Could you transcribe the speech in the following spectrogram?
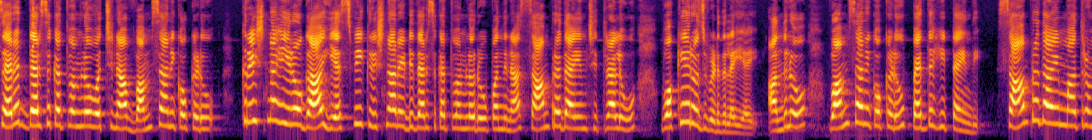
శరత్ దర్శకత్వంలో వచ్చిన వంశానికొక్కడు కృష్ణ హీరోగా ఎస్వి కృష్ణారెడ్డి దర్శకత్వంలో రూపొందిన సాంప్రదాయం చిత్రాలు ఒకే రోజు విడుదలయ్యాయి. అందులో వంశానికొక్కడు పెద్ద హిట్ అయింది. సాంప్రదాయం మాత్రం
